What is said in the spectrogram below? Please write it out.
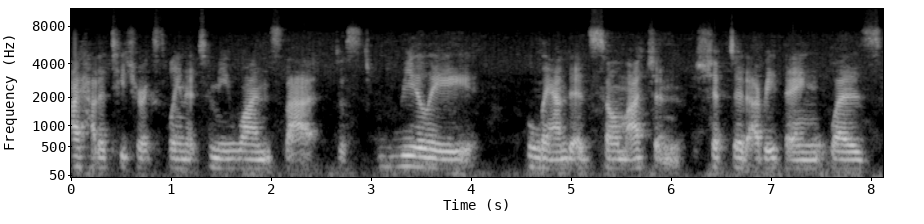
I had a teacher explain it to me once that just really landed so much and shifted everything was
